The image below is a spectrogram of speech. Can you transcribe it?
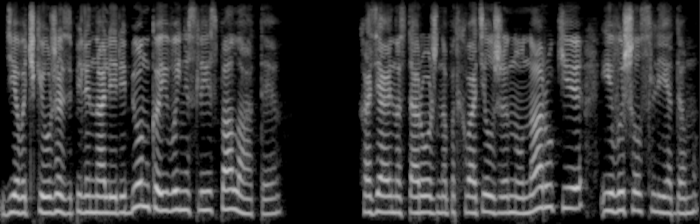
Девочки уже запеленали ребенка и вынесли из палаты. Хозяин осторожно подхватил жену на руки и вышел следом.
